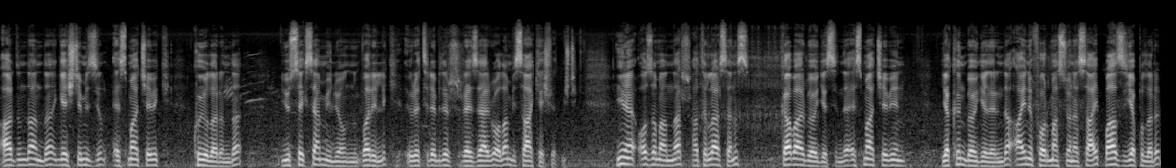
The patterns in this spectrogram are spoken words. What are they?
Ardından da geçtiğimiz yıl Esma Çevik kuyularında 180 milyon varillik üretilebilir rezervi olan bir saha keşfetmiştik. Yine o zamanlar hatırlarsanız Gabar bölgesinde Esma Çevik'in yakın bölgelerinde aynı formasyona sahip bazı yapıların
